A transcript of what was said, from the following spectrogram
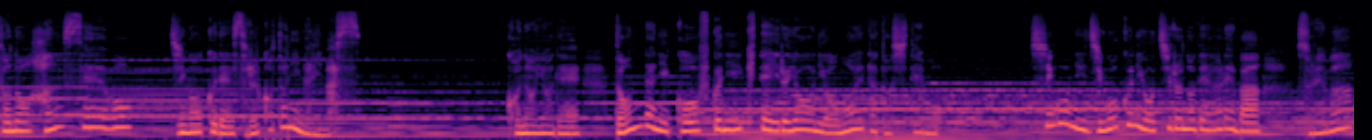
その反省を地獄ですることになります。この世でどんなに幸福に生きているように思えたとしても死後に地獄に落ちるのであればそれは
